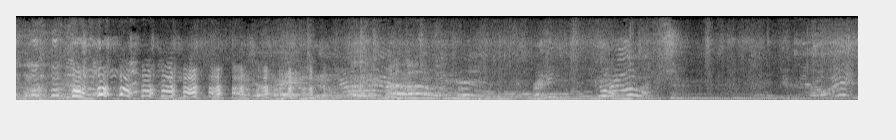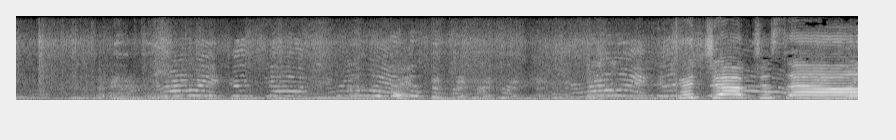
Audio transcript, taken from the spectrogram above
Ready? Go! You throw it? Throw it! Good job! Throw it! Throw it! Good job, Giselle.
